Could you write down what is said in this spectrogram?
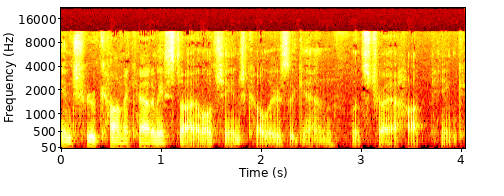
in true Khan Academy style, I'll change colors again. Let's try a hot pink.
